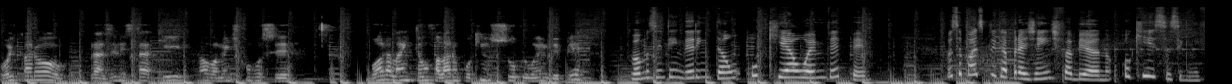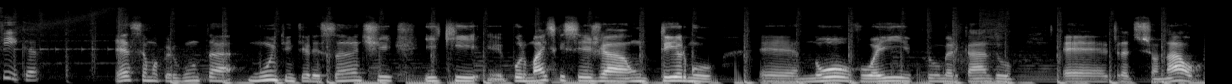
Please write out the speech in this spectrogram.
Oi, Carol, prazer em estar aqui novamente com você. Bora lá então falar um pouquinho sobre o MVP? Vamos entender então o que é o MVP. Você pode explicar pra gente, Fabiano, o que isso significa? Essa é uma pergunta muito interessante e que, eh, por mais que seja um termo é, novo aí para o mercado é, tradicional,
